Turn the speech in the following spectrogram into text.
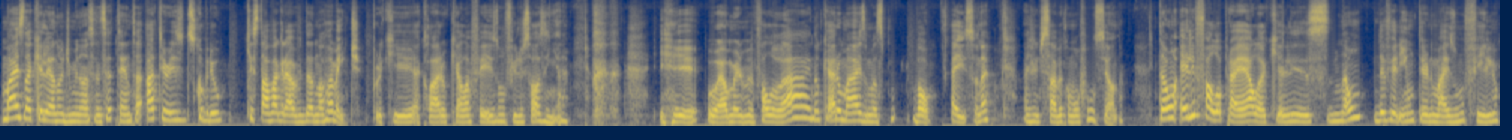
Mas naquele ano de 1970, a Therese descobriu que estava grávida novamente, porque é claro que ela fez um filho sozinha, né? e o Elmer falou: "Ai, ah, não quero mais", mas bom, é isso, né? A gente sabe como funciona. Então, ele falou para ela que eles não deveriam ter mais um filho,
